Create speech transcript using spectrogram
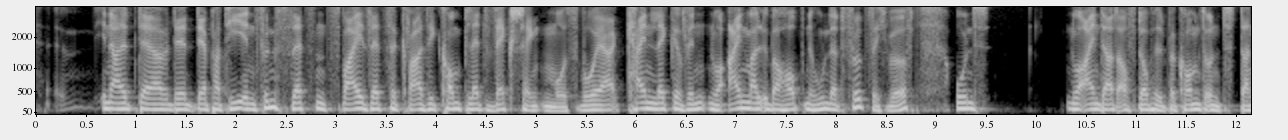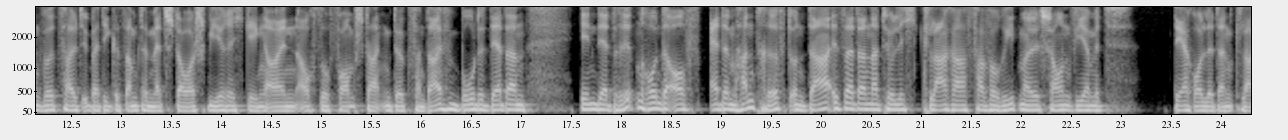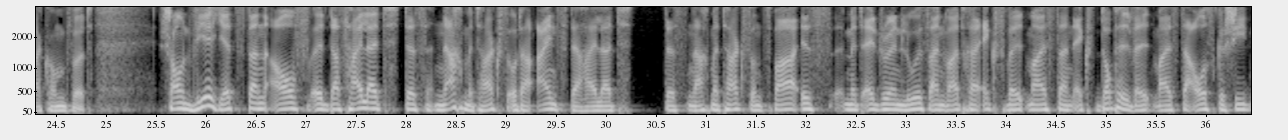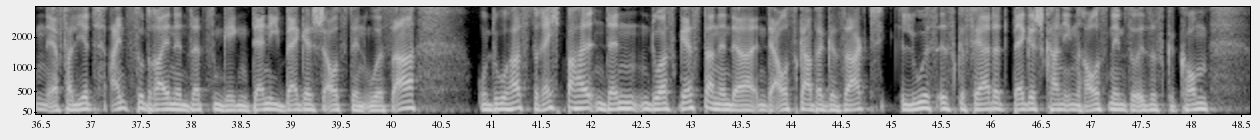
äh, innerhalb der, der, der Partie in fünf Sätzen zwei Sätze quasi komplett wegschenken muss, wo er kein Leck gewinnt, nur einmal überhaupt eine 140 wirft und nur ein Dart auf Doppel bekommt und dann wird's halt über die gesamte Matchdauer schwierig gegen einen auch so formstarken Dirk van Dijvenbode, der dann in der dritten Runde auf Adam Hunt trifft und da ist er dann natürlich klarer Favorit. Mal schauen, wie er mit der Rolle dann klarkommen wird. Schauen wir jetzt dann auf äh, das Highlight des Nachmittags oder eins der Highlight des Nachmittags. Und zwar ist mit Adrian Lewis ein weiterer Ex-Weltmeister, ein Ex-Doppel-Weltmeister ausgeschieden. Er verliert 1 zu 3 in den Sätzen gegen Danny Baggish aus den USA. Und du hast recht behalten, denn du hast gestern in der, in der Ausgabe gesagt, Lewis ist gefährdet, Baggish kann ihn rausnehmen, so ist es gekommen.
